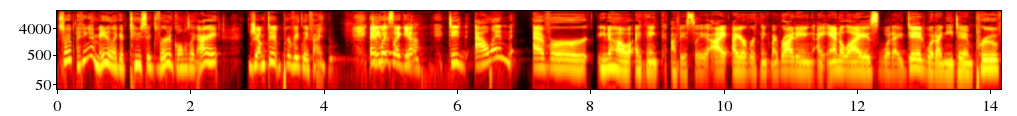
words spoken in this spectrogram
So I, I think I made it like a two six vertical and was like, all right, jumped it perfectly fine. And Did- was like, yeah. Did Allan ever, you know how I think, obviously, I, I overthink my riding, I analyze what I did, what I need to improve.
